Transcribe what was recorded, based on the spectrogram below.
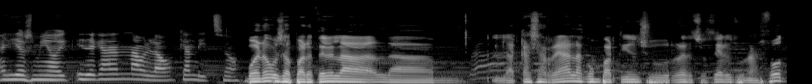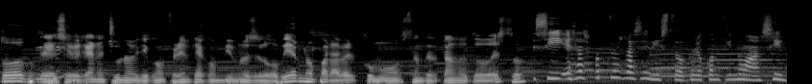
Ay, Dios mío, ¿y de qué han hablado? ¿Qué han dicho? Bueno, pues al parecer la, la, Casa Real ha compartido en sus redes sociales unas fotos, porque se ve que han hecho una videoconferencia con miembros del gobierno para ver cómo están tratando todo esto. Sí, esas fotos las he visto, pero continúa, sí.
